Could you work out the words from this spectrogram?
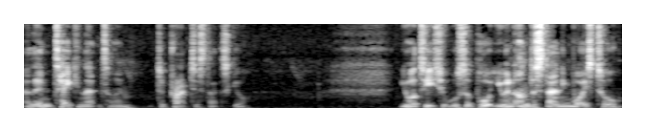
and then taking that time to practice that skill. Your teacher will support you in understanding what is taught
